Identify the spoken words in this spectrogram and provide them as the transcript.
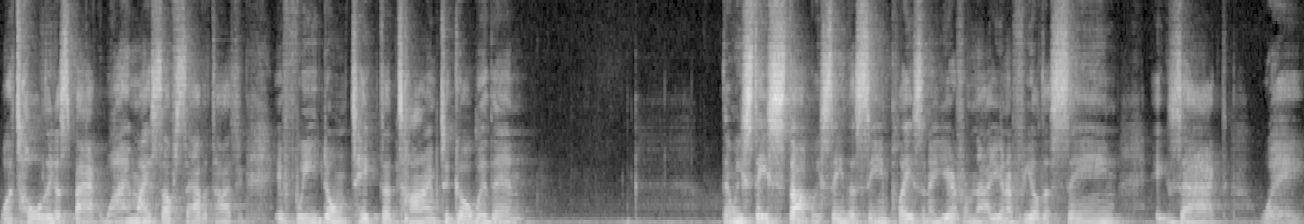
what's holding us back. Why am I self sabotaging? If we don't take the time to go within, then we stay stuck. We stay in the same place. And a year from now, you're going to feel the same exact way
